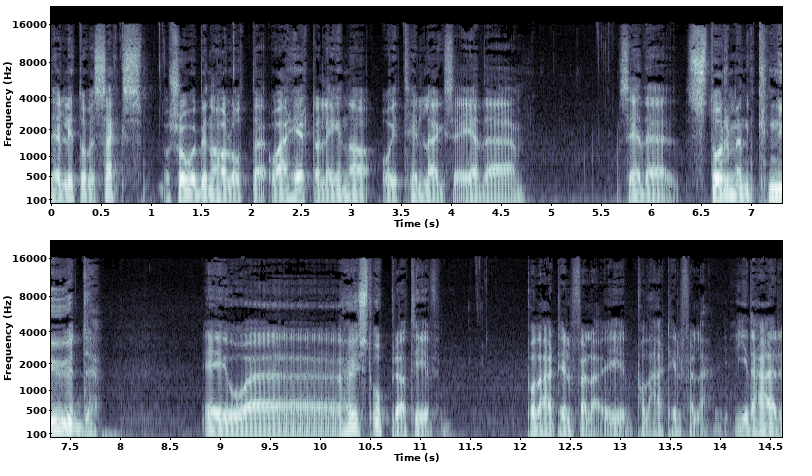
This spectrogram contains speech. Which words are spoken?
til litt over seks, og showet begynner halv åtte, og jeg er helt alene, og i tillegg så er det så er det stormen Knud er jo eh, høyst operativ på det her tilfellet, i, på det her tilfellet, i det her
